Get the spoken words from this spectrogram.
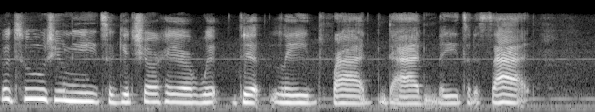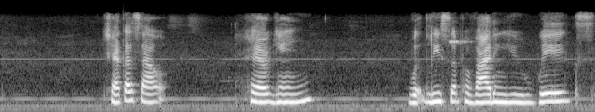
the tools you need to get your hair whipped, dipped, laid, fried, dyed, and laid to the side. Check us out, Hair Game, with Lisa providing you wigs,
